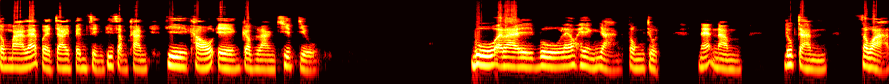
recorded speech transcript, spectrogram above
ตรงมาและเปิดใจเป็นสิ่งที่สำคัญที่เขาเองกำลังคิดอยู่ บูอะไรบูแล้วเฮงอย่างตรงจุด แนะนำลูกจันทร์สวัสด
